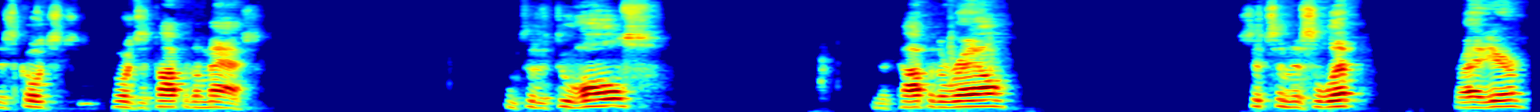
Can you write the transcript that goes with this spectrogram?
This goes towards the top of the mast. Into the two holes. The top of the rail sits in this lip right here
